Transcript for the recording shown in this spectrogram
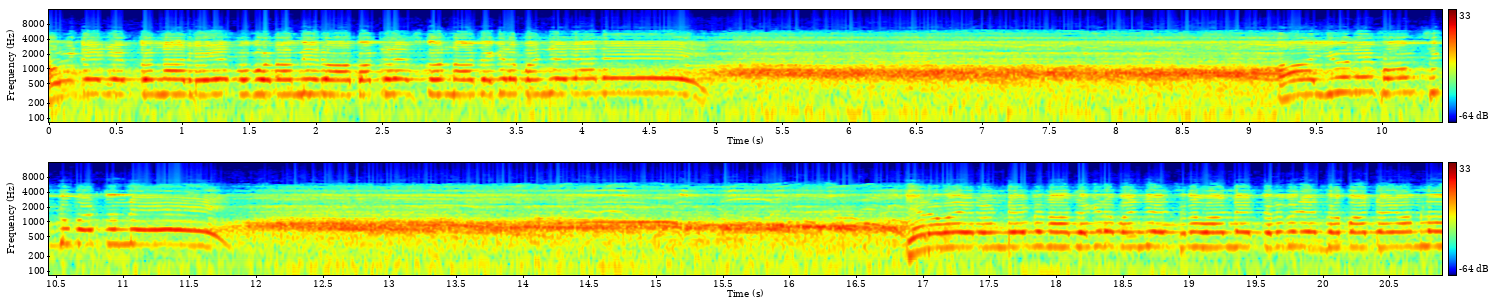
ఒకటే చెప్తున్నా రేపు కూడా మీరు ఆ బట్టలు వేసుకొని నా దగ్గర పనిచేయాలి ఆ యూనిఫామ్ సిగ్గుపడుతుంది. ఇరవై రెండేళ్ళు నా దగ్గర పనిచేసిన వాళ్ళే తెలుగుదేశం పార్టీ హయాంలో.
